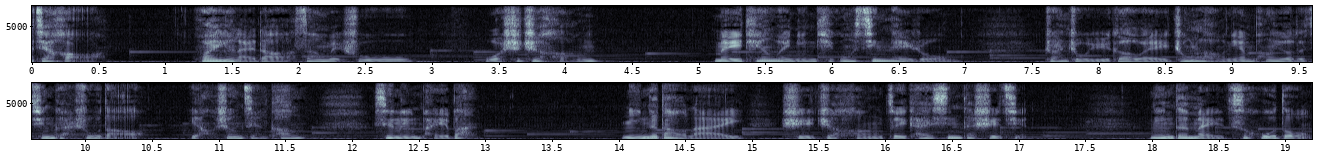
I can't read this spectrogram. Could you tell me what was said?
大家好，欢迎来到三味书屋，我是志恒，每天为您提供新内容，专注于各位中老年朋友的情感疏导、养生健康、心灵陪伴。您的到来是志恒最开心的事情，您的每次互动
